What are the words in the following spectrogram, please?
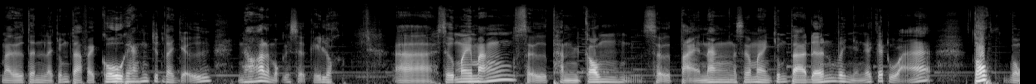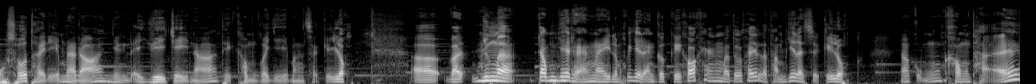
mà tôi tin là chúng ta phải cố gắng chúng ta giữ. Nó là một cái sự kỷ luật. À, sự may mắn sự thành công sự tài năng sẽ mang chúng ta đến với những cái kết quả tốt vào một số thời điểm nào đó nhưng để duy trì nó thì không có gì bằng sự kỷ luật. À, và nhưng mà trong giai đoạn này là một cái giai đoạn cực kỳ khó khăn mà tôi thấy là thậm chí là sự kỷ luật nó cũng không thể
